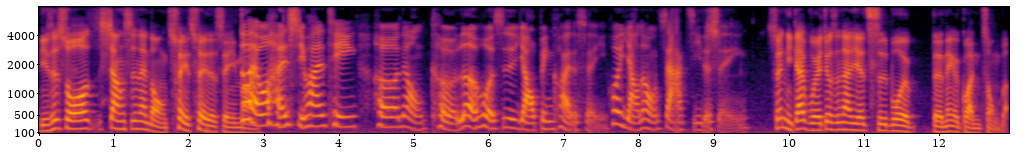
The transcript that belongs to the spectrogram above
你是说像是那种脆脆的声音吗？对，我很喜欢听喝那种可乐，或者是咬冰块的声音，或者咬那种炸鸡的声音。所以你该不会就是那些吃播的的那个观众吧？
